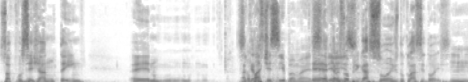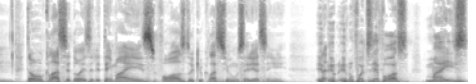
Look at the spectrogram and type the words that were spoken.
Só que você já não tem. É, não, você aquelas, não participa mais. É, aquelas isso? obrigações do classe 2. Uhum. Então o classe 2 ele tem mais voz do que o classe 1, seria assim? Eu, eu, eu, não vou dizer voz, mas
